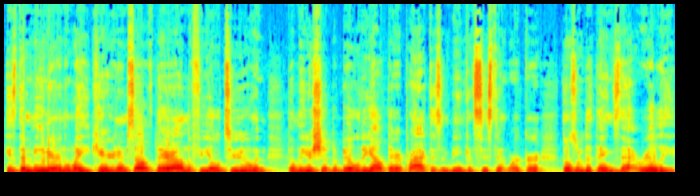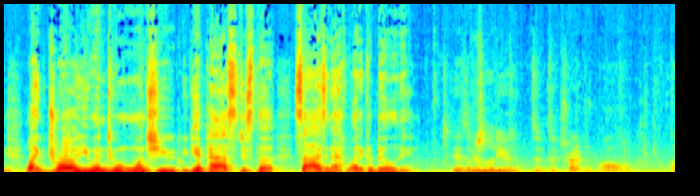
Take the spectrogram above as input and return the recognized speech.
his demeanor and the way he carried himself there on the field too, and the leadership ability out there at practice and being consistent worker, those are the things that really like draw you into him once you, you get past just the size and athletic ability. His ability to, to, to track the ball, uh,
